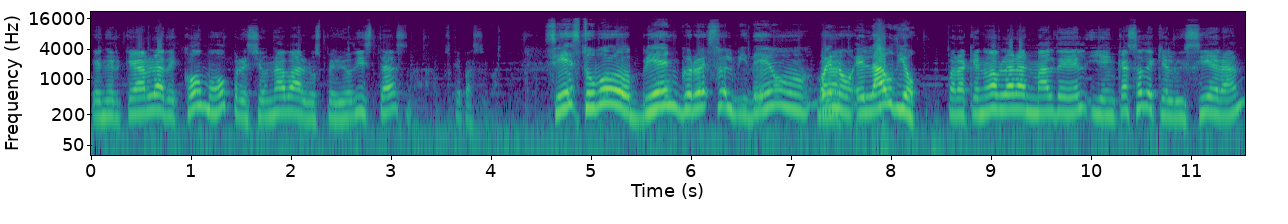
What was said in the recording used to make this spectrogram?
en el que habla de cómo presionaba a los periodistas. Ah, pues, ¿Qué pasó? Sí, estuvo bien grueso el video, bueno, el audio. Para que no hablaran mal de él y en caso de que lo hicieran,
